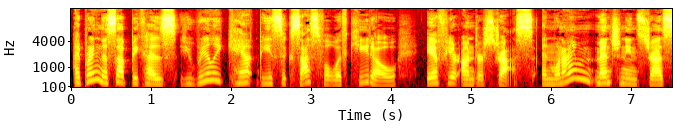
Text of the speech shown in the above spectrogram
I bring this up because you really can't be successful with keto if you're under stress. And when I'm mentioning stress,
